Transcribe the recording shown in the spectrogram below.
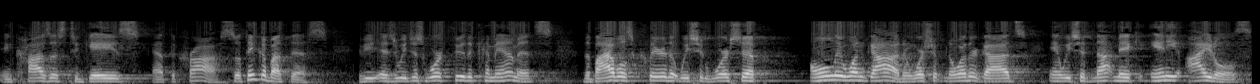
and cause us to gaze at the cross. So think about this. You, as we just work through the commandments, the Bible is clear that we should worship only one God and worship no other gods, and we should not make any idols,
